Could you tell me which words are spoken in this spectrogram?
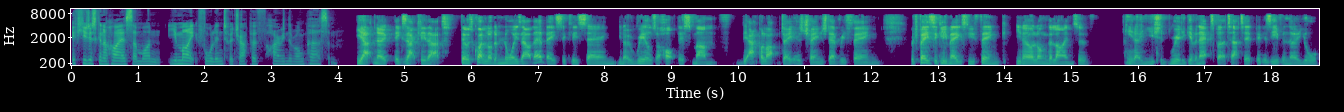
if you're just going to hire someone, you might fall into a trap of hiring the wrong person. Yeah, no, exactly that. There was quite a lot of noise out there basically saying, you know, Reels are hot this month. The Apple update has changed everything, which basically makes you think, you know, along the lines of, you know, you should really give an expert at it because even though you're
